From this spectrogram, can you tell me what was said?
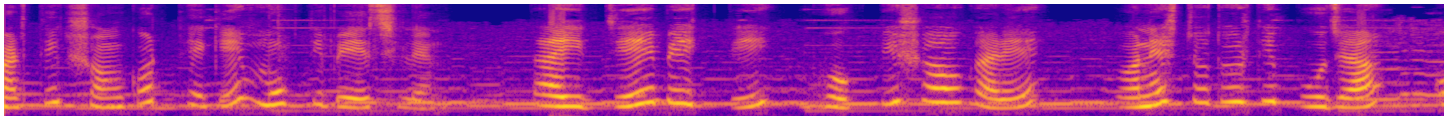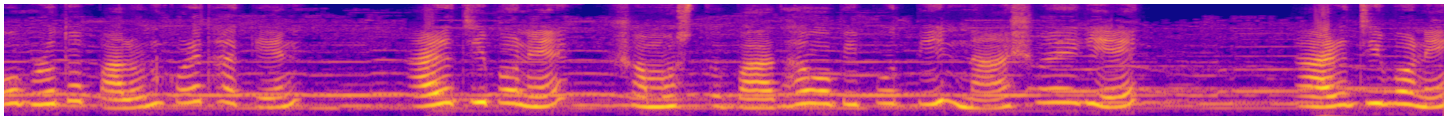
আর্থিক সংকট থেকে মুক্তি পেয়েছিলেন। তাই যে ব্যক্তি ভক্তি সহকারে গণেশ চতুর্থী পূজা ও ব্রত পালন করে থাকেন, তার জীবনে সমস্ত বাধা ও বিপত্তি নাশ হয়ে গিয়ে তার জীবনে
